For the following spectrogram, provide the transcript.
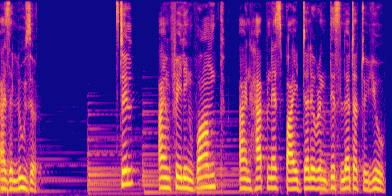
as a loser. Still, I am feeling warmth and happiness by delivering this letter to you.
